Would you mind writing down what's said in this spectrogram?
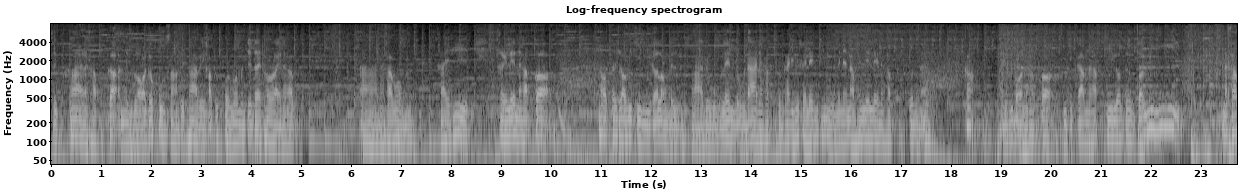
35 นะครับ ก็ 100 ก็คูณ 35 ไปเลยครับทุกคนว่ามันจะได้เท่าไหร่นะครับอ่านะครับผมใครที่เคยเล่นนะครับก็ ชอบถ้าชอบวิธีนี้ก็ลองไปหาดูเล่นดูได้นะครับ ส่วนใครที่ไม่เคยเล่นพี่หมูไม่แนะนำให้เล่นเลยนะครับคนนะก็อย่างที่บอกนะครับ ก็กิจกรรมนะครับที่รวมถึงตอนนี้นะครับ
